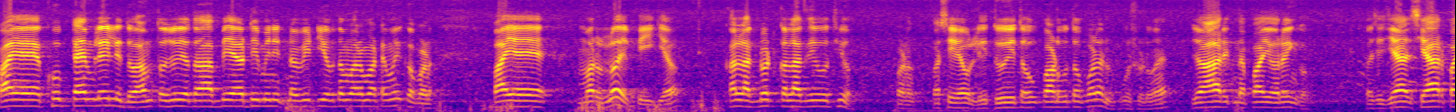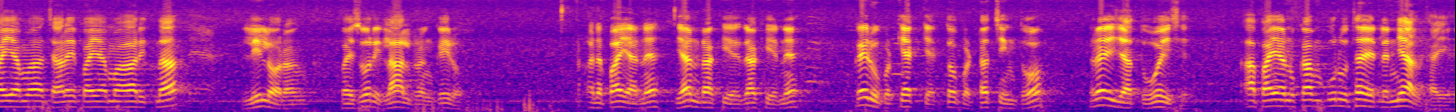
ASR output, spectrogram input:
પાયાએ ખૂબ ટાઈમ લઈ લીધો. આમ તો જોઈએ તો આ બે અઢી મિનિટનો વીડિયો તમારા માટે મૂક્યો પણ પાયાએ મારું લોહી પી ગયો. કલાક દોઢ કલાક જેવું થયું. પણ પછી એવું લીધું એ તો ઉપાડવું તો પડે ને પૂછડું, હે? જો આ રીતના પાયો રંગ્યો. પછી જ્યાં ચાર પાયામાં, ચારેય પાયામાં આ રીતના લીલો રંગ, ભાઈ સોરી, લાલ રંગ કર્યો. અને પાયાને ધ્યાન રાખીએ રાખીને કર્યું, પણ ક્યાંક ક્યાંક તો પણ ટચિંગ તો રહી જતું હોય છે. આ પાયાનું કામ પૂરું થાય એટલે ન્યાલ થાય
